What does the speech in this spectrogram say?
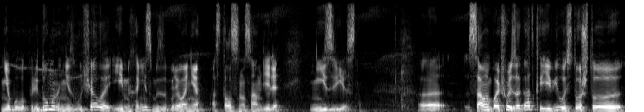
не было придумано, не звучало, и механизм заболевания остался на самом деле неизвестным. Э, самой большой загадкой явилось то, что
